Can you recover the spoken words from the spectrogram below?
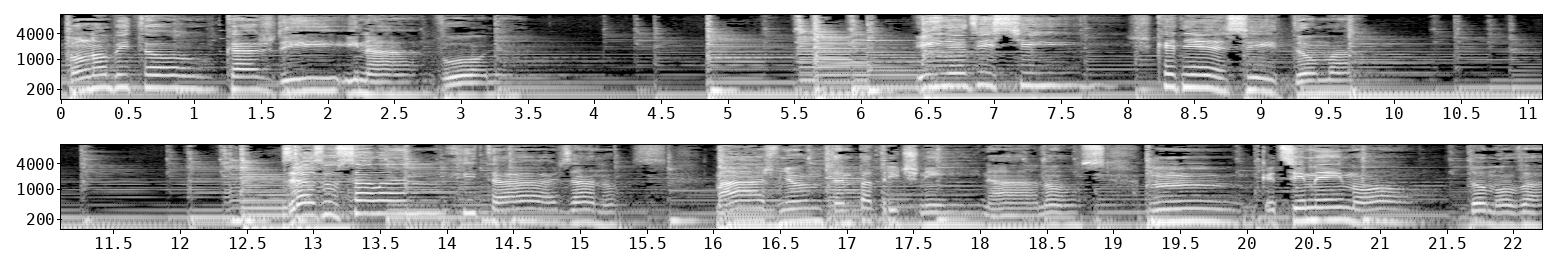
Plno bytov, každý iná vôňa. I hneď zistíš, keď nie si doma. Zrazu sa len chytáš za nos, máš v ňom ten patričný nános. Mm, keď si mimo domova.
